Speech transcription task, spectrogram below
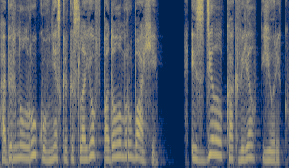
обернул руку в несколько слоев подолом рубахи и сделал, как велел Юрик.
